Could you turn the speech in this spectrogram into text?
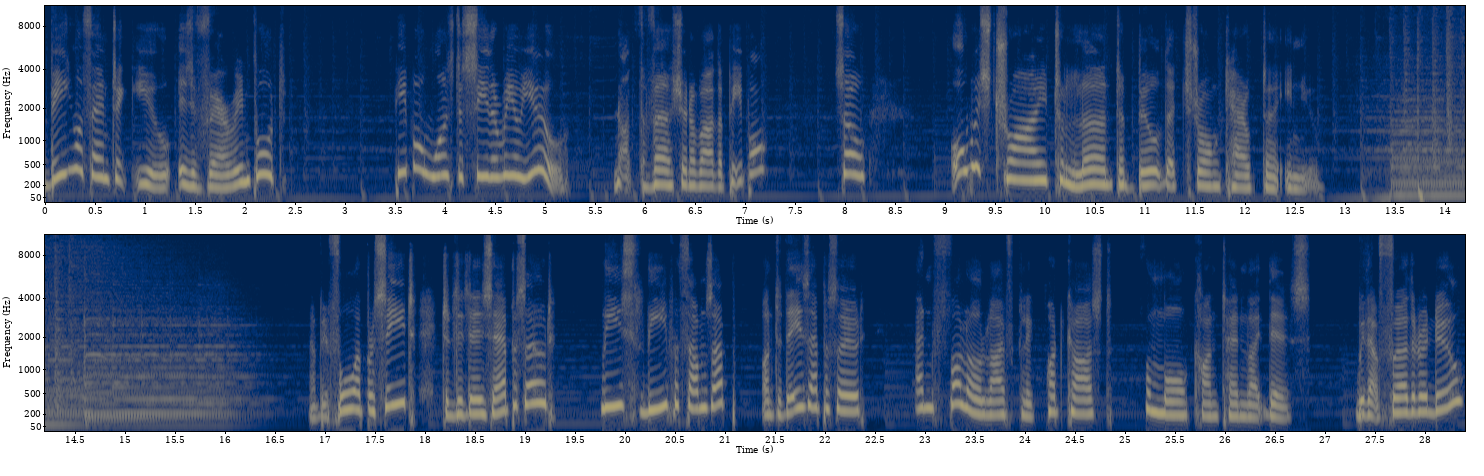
being authentic you is very important. People want to see the real you, not the version of other people. So always try to learn to build that strong character in you. Now, before I proceed to today's episode, please leave a thumbs up on today's episode and follow Live Clip Podcast for more content like this. Without further ado,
